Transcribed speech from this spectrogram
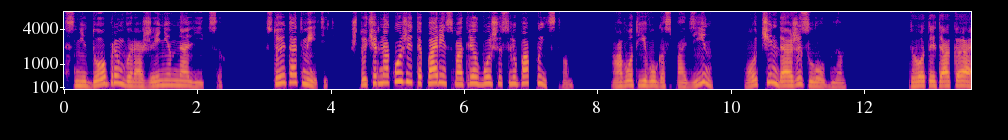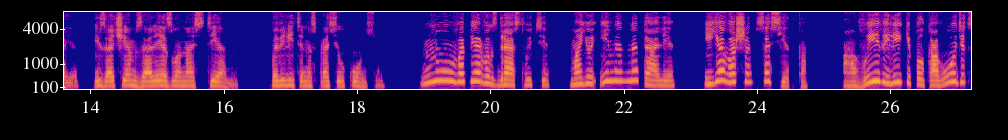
с недобрым выражением на лицах. Стоит отметить, что чернокожий-то парень смотрел больше с любопытством, а вот его господин очень даже злобно. — Кто ты такая и зачем залезла на стену? — повелительно спросил консул. — Ну, во-первых, здравствуйте. Мое имя Наталья, и я ваша соседка. А вы великий полководец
